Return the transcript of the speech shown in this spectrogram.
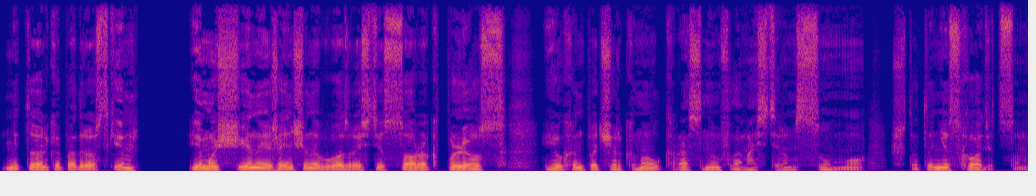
Не только подростки. И мужчины, и женщины в возрасте сорок плюс. Юхан подчеркнул красным фломастером сумму — что-то не сходится.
